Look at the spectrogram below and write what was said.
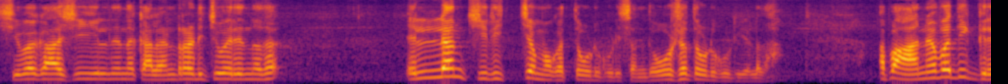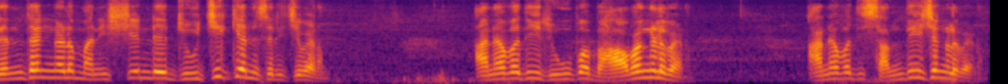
ശിവകാശിയിൽ നിന്ന് കലണ്ടർ അടിച്ചു വരുന്നത് എല്ലാം ചിരിച്ച മുഖത്തോടു കൂടി സന്തോഷത്തോടു കൂടിയുള്ളതാണ് അപ്പോൾ അനവധി ഗ്രന്ഥങ്ങൾ മനുഷ്യന്റെ രുചിക്കനുസരിച്ച് വേണം. അനവധി രൂപഭാവങ്ങൾ വേണം. അനവധി സന്ദേശങ്ങൾ വേണം.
